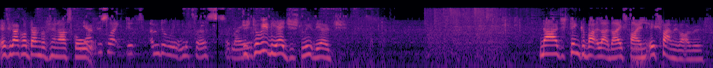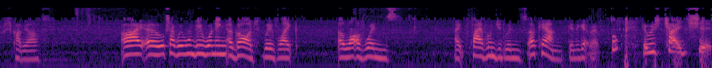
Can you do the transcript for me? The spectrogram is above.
There's a guy called Dufton in our school. Yeah, I'm just like, just, I'm deleting the first layer. Just delete the edge. Just delete the edge. Nah, just think about it like that. It's fine. It's fine without a roof. Just can't be asked. Alright. Uh, looks like we won't be winning a god with like a lot of wins. Like 500 wins. Okay, I'm gonna get rid. Oh, it was chatting shit.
